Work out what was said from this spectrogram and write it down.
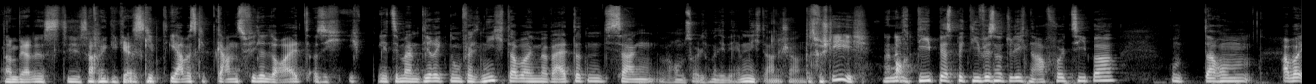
dann wäre das die Sache gegessen. Es gibt, ja, aber es gibt ganz viele Leute, also ich, ich jetzt in meinem direkten Umfeld nicht, aber im Erweiterten, die sagen, warum soll ich mir die WM nicht anschauen? Das verstehe ich. Nein, nein. Auch die Perspektive ist natürlich nachvollziehbar und darum aber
